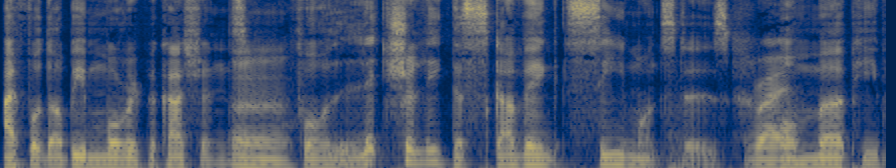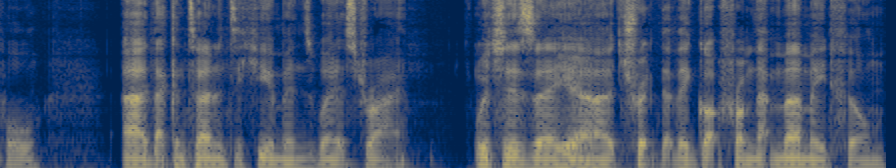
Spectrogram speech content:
I thought there'll be more repercussions Mm. for literally discovering sea monsters Right. or mer people uh, that can turn into humans when it's dry, which is a Yeah. uh, trick that they got from that mermaid film,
